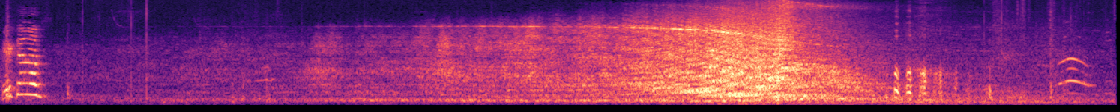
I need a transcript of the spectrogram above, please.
Here it comes.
